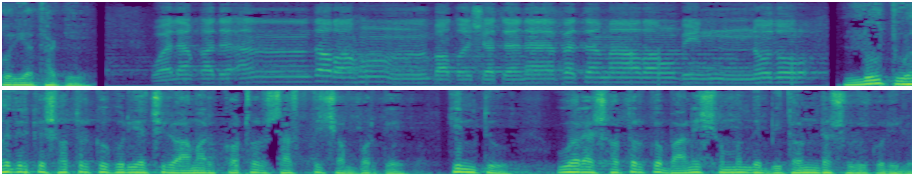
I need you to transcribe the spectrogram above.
করিয়া থাকি লুত উহাদেরকে সতর্ক করিয়াছিল আমার কঠোর শাস্তি সম্পর্কে। কিন্তু উহারা সতর্ক বাণী সম্বন্ধে বিতণ্ডা শুরু করিল।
